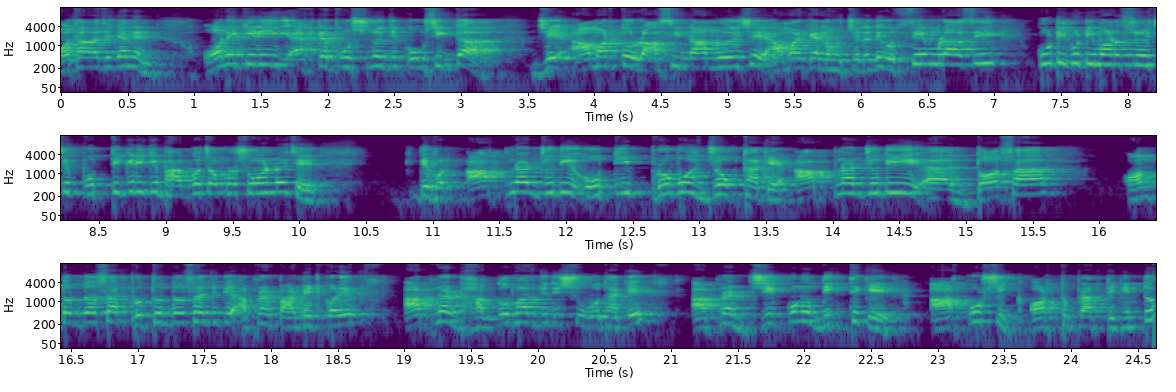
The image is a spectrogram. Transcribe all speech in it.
কথা আছে জানেন? অনেকেরই একটা প্রশ্ন যে কৌশিকদা, যে আমার তো রাশির নাম রয়েছে, আমার কেন হচ্ছে না? দেখো সেম রাশি, কোটি কোটি মানুষ রয়েছে, প্রত্যেকেরই কি ভাগ্যচক্র সমান রয়েছে? দেখুন, আপনার যদি অতি প্রবল যোগ থাকে, আপনার যদি দশা, অন্তর্দশা প্রত্যদশা যদি আপনার পারমিট করে, আপনার ভাগ্যভাব যদি শুভ থাকে, আপনার যে কোনো দিক থেকে আকস্মিক অর্থপ্রাপ্তি কিন্তু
